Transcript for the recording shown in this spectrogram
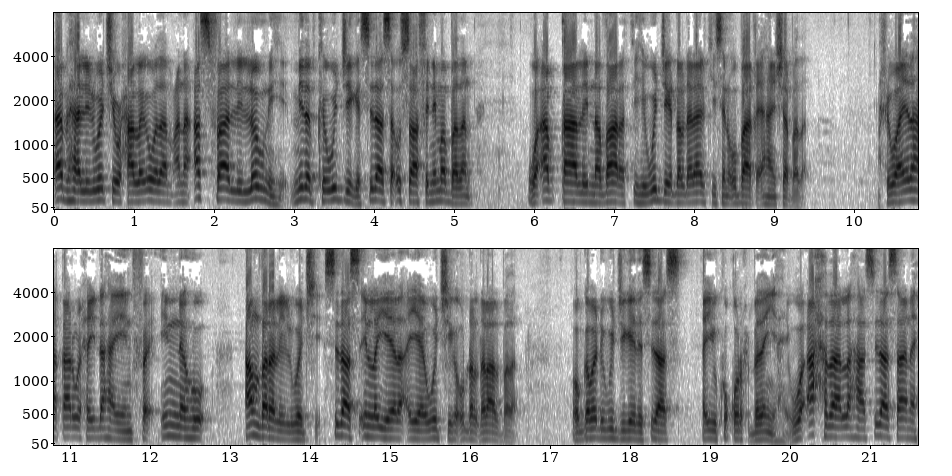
abhaa lilwajhi waxaa laga wadaa macnaa asfaa lilownihi midabka wejiga sidaasa u saafinimo badan wa abqaa linadaaratihi wejiga dhaldhalaalkiisana u baaqi ahaansha badan. Riwaayadaha qaar waxay dhahayeen fa innahu andara lilwajhi sidaas in la yeela ayaa wejiga u dhaldhalaal badan oo gabadha wejigeeda sidaas ayuu ku qurux badan yahay. Wa axdaa lahaa sidaasaana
